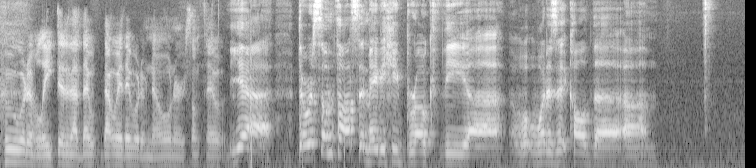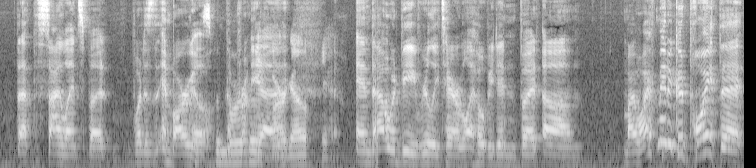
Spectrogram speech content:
who would have leaked it, and that that, that way they would have known or something. Yeah, there were some thoughts that maybe he broke the uh, wh- what is it called the um, that the silence, but what is the embargo? Yes, The pr- embargo. yeah, Margot, yeah. and that would be really terrible. I hope he didn't. But um, my wife made a good point that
